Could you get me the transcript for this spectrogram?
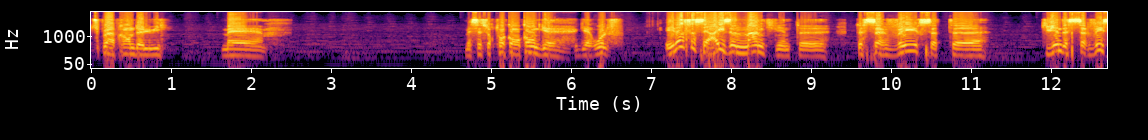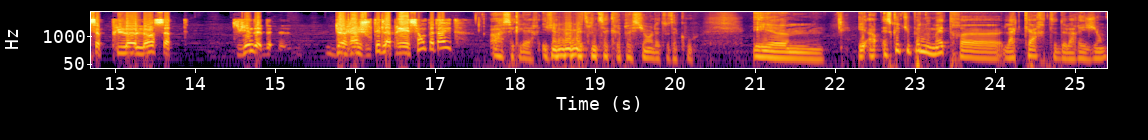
tu peux apprendre de lui. Mais mais c'est sur toi qu'on compte, Ger- Gerwolf. Et là, ça, c'est Eisenman qui vient de te, te servir cette. euh, qui vient de servir ce plat-là, cette. qui vient de, de, de rajouter de la pression, peut-être? Ah, c'est clair. Il vient de me mettre une sacrée pression là tout à coup. Et, euh, et alors, est-ce que tu peux nous mettre euh, la carte de la région?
